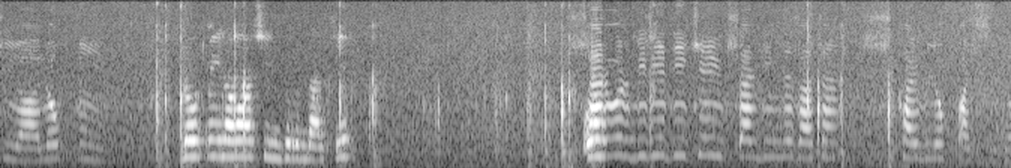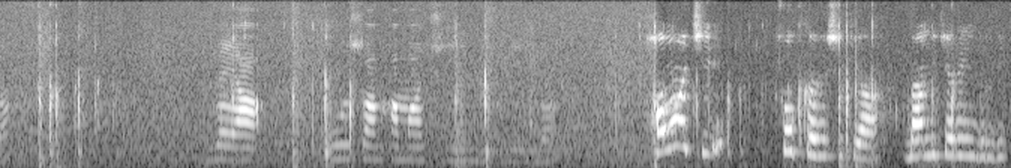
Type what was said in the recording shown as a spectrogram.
şu ya logmain. Login anarşi indiririm belki. Server 1.7.2'ye yükseldiğinde zaten Skyblock başlayacak. Veya Oğuzhan Hamachi'yi indirdiğinde. Hamachi çok karışık ya. Ben bir kere indirdik.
